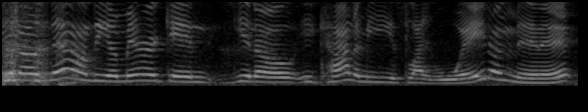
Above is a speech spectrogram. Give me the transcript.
you know, now the American, you know, economy is like, wait a minute,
